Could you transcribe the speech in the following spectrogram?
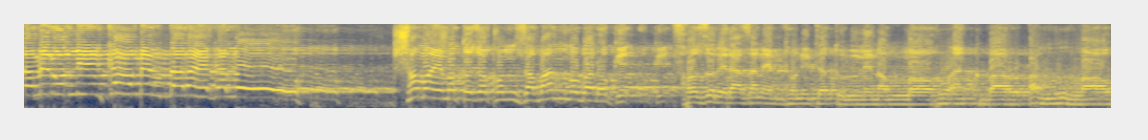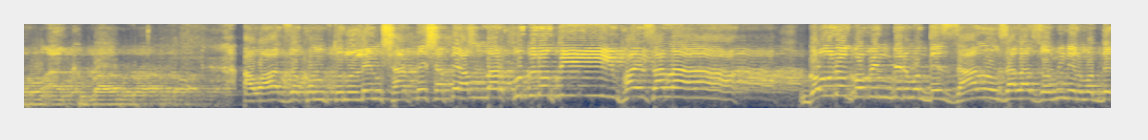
নামের অলি কামেল দাঁড়ায় গেল। সময় মতো যখন জবান মোবারকে ফজরের আজানের ধ্বনিটা তুললেন, আল্লাহ আকবার আল্লাহ আকবার। আওয়াজ যখন তুললেন, সাথে সাথে আল্লাহর কুদরতি ফয়সালা গৌর গোবিন্দের মধ্যে জাল জালা জমিনের মধ্যে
